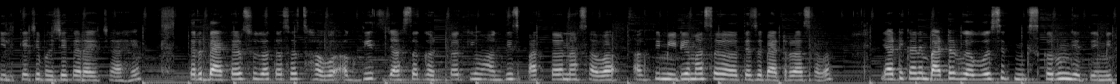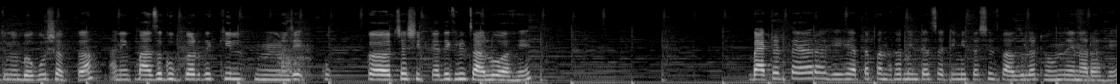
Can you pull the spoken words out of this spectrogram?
गिलक्याची भजी करायची आहे. तर बॅटरसुद्धा तसंच हवं. अगदीच जास्त घट्ट किंवा अगदीच पातळ नसावं. अगदी मीडियम असं त्याचं बॅटर असावं. या ठिकाणी बॅटर व्यवस्थित मिक्स करून घेते मी तुम्ही बघू शकता. आणि माझं कुकर देखील म्हणजे कुकरच्या शिट्ट्या देखील चालू आहे. बॅटर तयार आहे हे आता पंधरा मिनटासाठी मी तशीच बाजूला ठेवून देणार आहे.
